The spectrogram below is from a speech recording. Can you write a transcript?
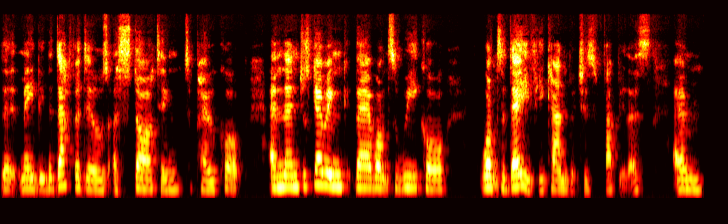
that maybe the daffodils are starting to poke up. And then just going there once a week or once a day if you can which is fabulous um,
